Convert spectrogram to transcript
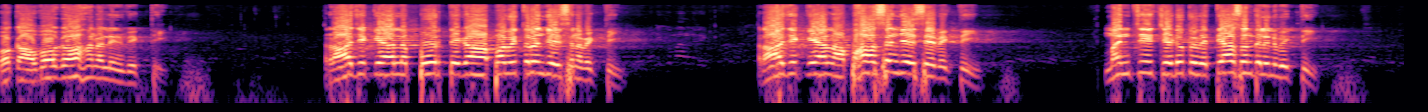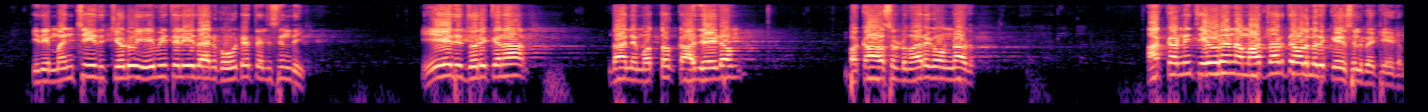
ఒక అవగాహన లేని వ్యక్తి రాజకీయాలను పూర్తిగా అపవిత్రం చేసిన వ్యక్తి రాజకీయాలను అపహాసం చేసే వ్యక్తి మంచి చెడుకు వ్యత్యాసం తెలియని వ్యక్తి. ఇది మంచి ఇది చెడు ఏమీ తెలియదు ఆయనకు ఒకటే తెలిసింది. ఏది దొరికినా దాన్ని మొత్తం కాజేయడం బకాసురుడు మారిగా ఉన్నాడు. అక్కడి నుంచి ఎవరైనా మాట్లాడితే వాళ్ళ మీద కేసులు పెట్టేయడం.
